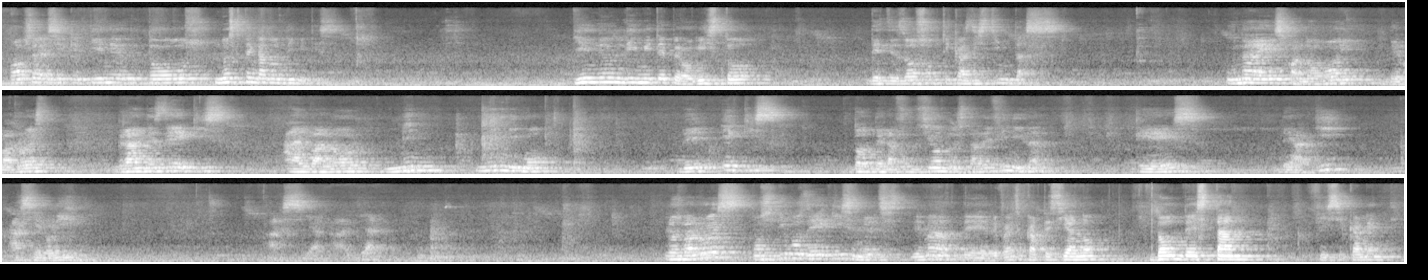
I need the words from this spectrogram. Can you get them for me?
vamos a decir que tiene dos, no es que tenga dos límites. Tiene un límite, pero visto desde dos ópticas distintas. Una es cuando voy de valores grandes de x al valor mínimo de x, donde la función no está definida, que es de aquí hacia el origen, hacia allá. Los valores positivos de x en el sistema de referencia cartesiano, ¿dónde están físicamente?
